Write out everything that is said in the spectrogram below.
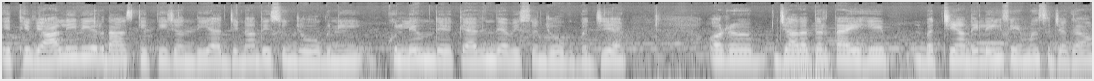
ਇੱਥੇ ਵਿਆਹ ਲਈ ਵੀ ਅਰਦਾਸ ਕੀਤੀ ਜਾਂਦੀ ਆ ਜਿਨ੍ਹਾਂ ਦੇ ਸੰਜੋਗ ਨਹੀਂ ਖੁੱਲੇ ਹੁੰਦੇ, ਕਹਿ ਦਿੰਦੇ ਆ ਵੀ ਸੰਜੋਗ ਵੱਜੇ ਆ ਔਰ ਜ਼ਿਆਦਾਤਰ ਤਾਂ ਇਹ ਬੱਚਿਆਂ ਦੇ ਲਈ ਫੇਮਸ ਜਗ੍ਹਾ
